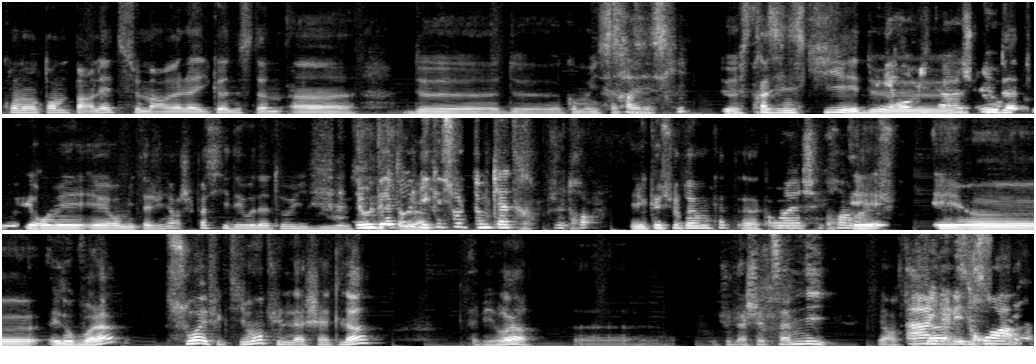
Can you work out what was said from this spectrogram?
qu'on entende parler de ce Marvel Icons tome 1 de, de comment il s'appelle? Straczynski. De Straczynski et de. Deodato et, Romé- et Romita Junior. Je sais pas si Deodato il dit aussi Et Odato, sur il est que sur le tome 4, je crois. il est que sur le tome 4 Ah, D'accord. Ouais, je crois. Et- Et, euh, et donc voilà, soit effectivement tu l'achètes là, et bien voilà, euh, tu l'achètes samedi. Mais en tout Ah, cas, il a les trois. sûr-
